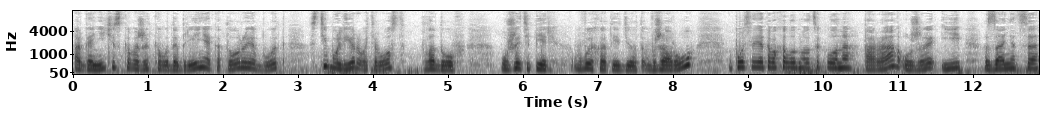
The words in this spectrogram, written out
органического жидкого удобрения, которое будет стимулировать рост плодов. Уже теперь выход идет в жару после этого холодного циклона. Пора уже и заняться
